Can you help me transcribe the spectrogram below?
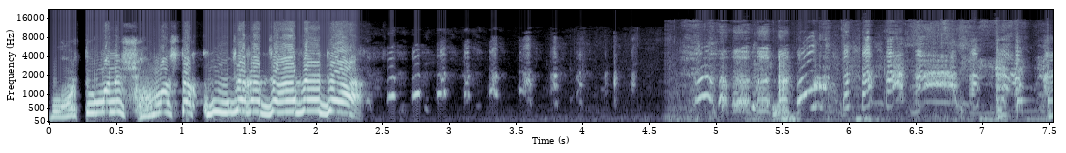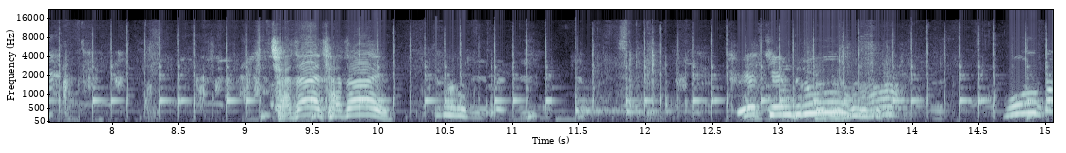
বর্তমানে সমাজটা কোন জায়গা যাবে এটা? ছেচাই ছেচাই। এ চেন্দ্রু। বউটা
